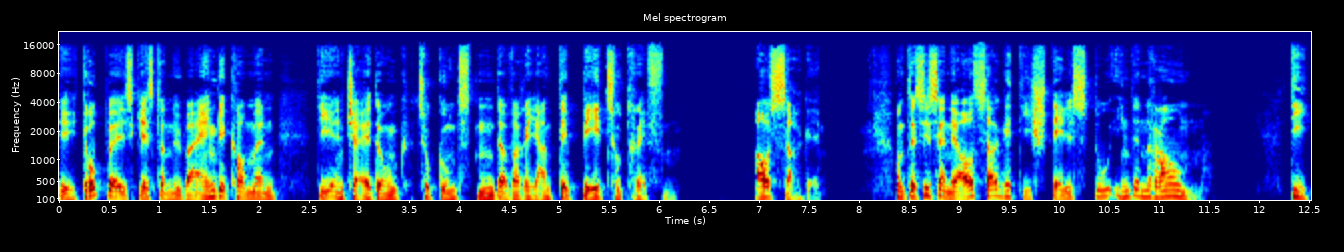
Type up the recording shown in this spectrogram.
Die Gruppe ist gestern übereingekommen, die Entscheidung zugunsten der Variante B zu treffen. Aussage. Und das ist eine Aussage, die stellst du in den Raum. Die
